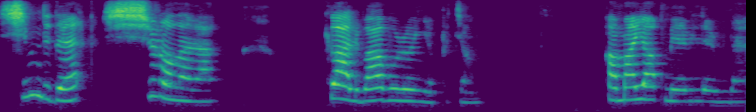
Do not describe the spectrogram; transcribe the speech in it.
Şimdi de şuralara galiba burun yapacağım. Ama yapmayabilirim de.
